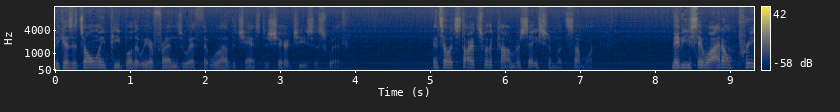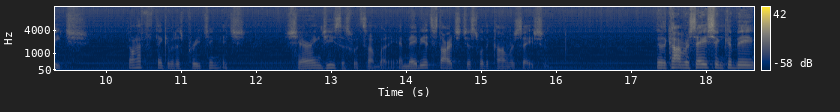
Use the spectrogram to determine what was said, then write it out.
because it's only people that we are friends with that we'll have the chance to share Jesus with. And so it starts with a conversation with someone. Maybe you say, Well, I don't preach. Don't have to think of it as preaching, it's sharing Jesus with somebody. And maybe it starts just with a conversation. The conversation could be,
